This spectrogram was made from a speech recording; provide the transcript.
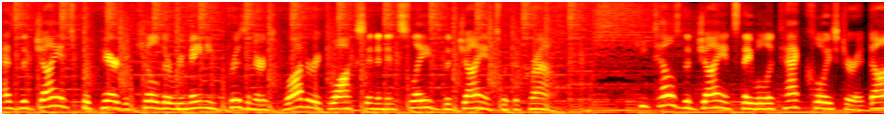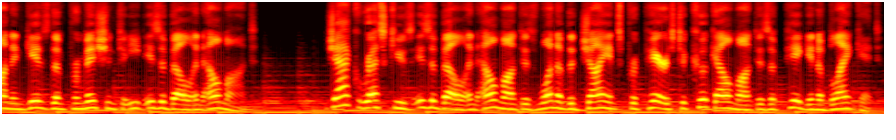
As the giants prepare to kill their remaining prisoners, Roderick walks in and enslaves the giants with the crown. He tells the giants they will attack Cloister at dawn and gives them permission to eat Isabelle and Elmont. Jack rescues Isabelle and Elmont as one of the giants prepares to cook Elmont as a pig in a blanket.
